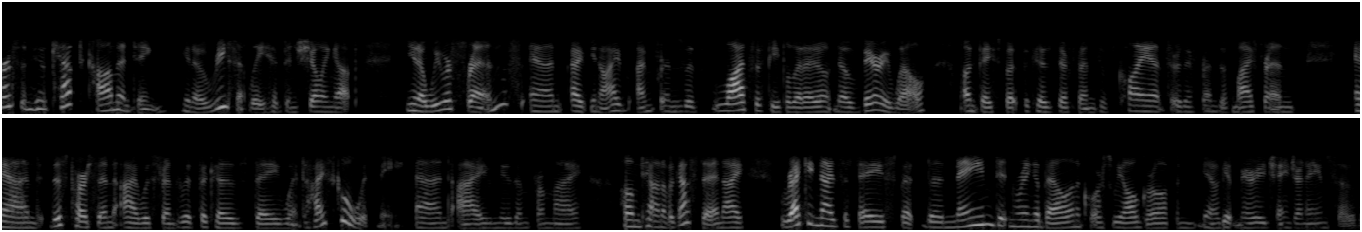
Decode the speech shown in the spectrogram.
person who kept commenting, you know, recently had been showing up. You know, we were friends and I, you know, I, I'm friends with lots of people that I don't know very well on Facebook because they're friends of clients or they're friends of my friends. And this person I was friends with because they went to high school with me and I knew them from my hometown of Augusta and I recognized the face but the name didn't ring a bell and of course we all grow up and you know get married change our names so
